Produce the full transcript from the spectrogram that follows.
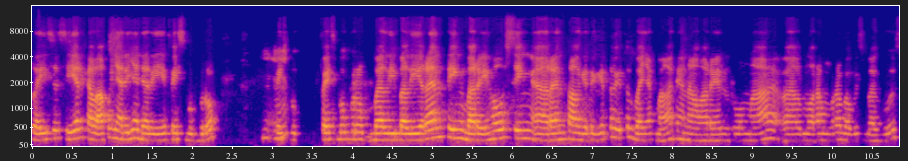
places here kalau aku nyarinya dari Facebook group. Facebook Facebook group Bali Bali renting, Bali housing, uh, rental gitu-gitu itu banyak banget yang nawarin rumah murah-murah bagus-bagus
